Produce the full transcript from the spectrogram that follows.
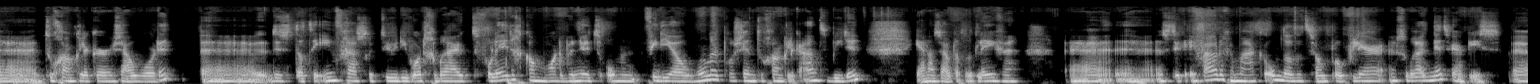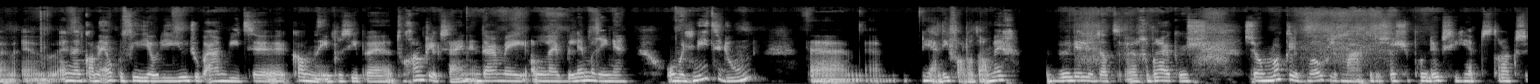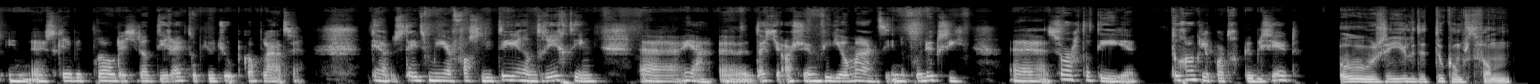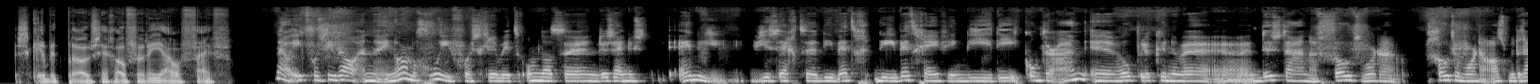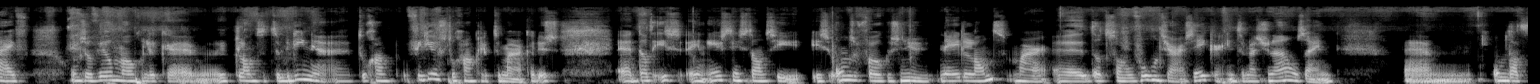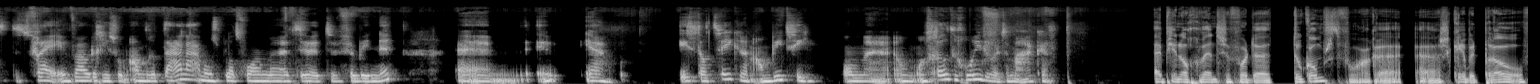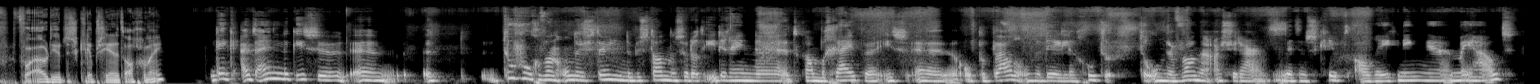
toegankelijker zou worden. Dus dat de infrastructuur die wordt gebruikt volledig kan worden benut om een video 100% toegankelijk aan te bieden. Ja, dan zou dat het leven uh, een stuk eenvoudiger maken, omdat het zo'n populair en gebruikt netwerk is. En dan kan elke video die YouTube aanbiedt, kan in principe toegankelijk zijn. En daarmee allerlei belemmeringen om het niet te doen, ja, die vallen dan weg. We willen dat gebruikers zo makkelijk mogelijk maken. Dus als je productie hebt straks in uh, Scribit Pro, dat je dat direct op YouTube kan plaatsen. Ja, steeds meer faciliterend richting uh, ja, dat je als je een video maakt in de productie, zorgt dat die toegankelijk wordt gepubliceerd. Hoe zien jullie de toekomst van Scribit Pro zeg over een jaar of vijf? Nou, ik voorzie wel een enorme groei voor Scribbit. Omdat uh, er zijn dus, en die, je zegt, uh, die, wet, die wetgeving die, die komt eraan. Uh, hopelijk kunnen we dusdanig groot worden, groter worden als bedrijf. Om zoveel mogelijk klanten te bedienen, toegang, video's toegankelijk te maken. Dus dat is in eerste instantie is onze focus nu Nederland. Maar dat zal volgend jaar zeker internationaal zijn. Um, omdat het vrij eenvoudig is om andere talen aan ons platform eh, te, te verbinden. Um, ja, is dat zeker een ambitie om, uh, om een grote groei door te maken. Heb je nog wensen voor de toekomst, voor uh, Scribbit Pro of voor audiodescriptie in het algemeen? Kijk, uiteindelijk is uh, het toevoegen van ondersteunende bestanden, zodat iedereen uh, het kan begrijpen, is uh, op bepaalde onderdelen goed te ondervangen als je daar met een script al rekening mee houdt.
